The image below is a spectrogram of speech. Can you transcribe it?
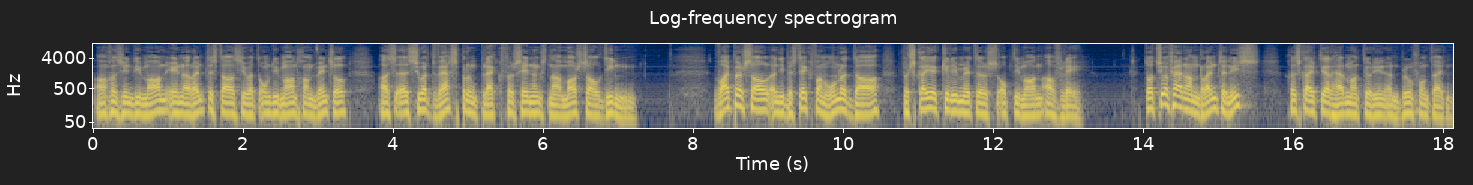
aangesien die maan en 'n ruimtestasie wat om die maan gaan wentel as 'n soort wegspringplek vir sendings na Mars sal dien. Viper sal in die bestek van 100 dae verskeie kilometers op die maan af lê. Tot sover dan ruimtenis geskryf deur Herman Turin in Bloemfontein.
